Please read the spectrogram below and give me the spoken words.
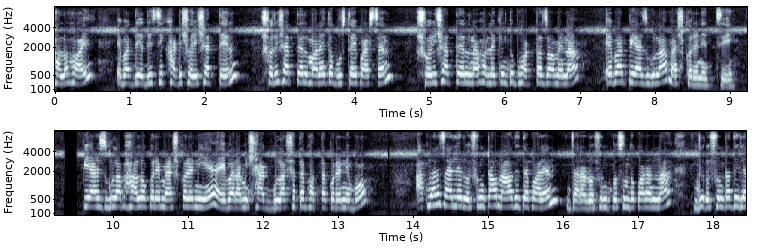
ভালো হয়। এবার দিয়ে দিচ্ছি খাঁটি সরিষার তেল। সরিষার তেল মানেই তো বুঝতেই পারছেন। সরিষার তেল না হলে কিন্তু ভর্তা জমে না। এবার পেঁয়াজগুলা ম্যাশ করে নিচ্ছি। পেঁয়াজগুলা ভালো করে ম্যাশ করে নিয়ে এবার আমি শাকগুলার সাথে ভর্তা করে নেব। আপনারা চাইলে রসুনটাও নাও দিতে পারেন। যারা রসুন পছন্দ করেন না, কিন্তু রসুনটা দিলে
